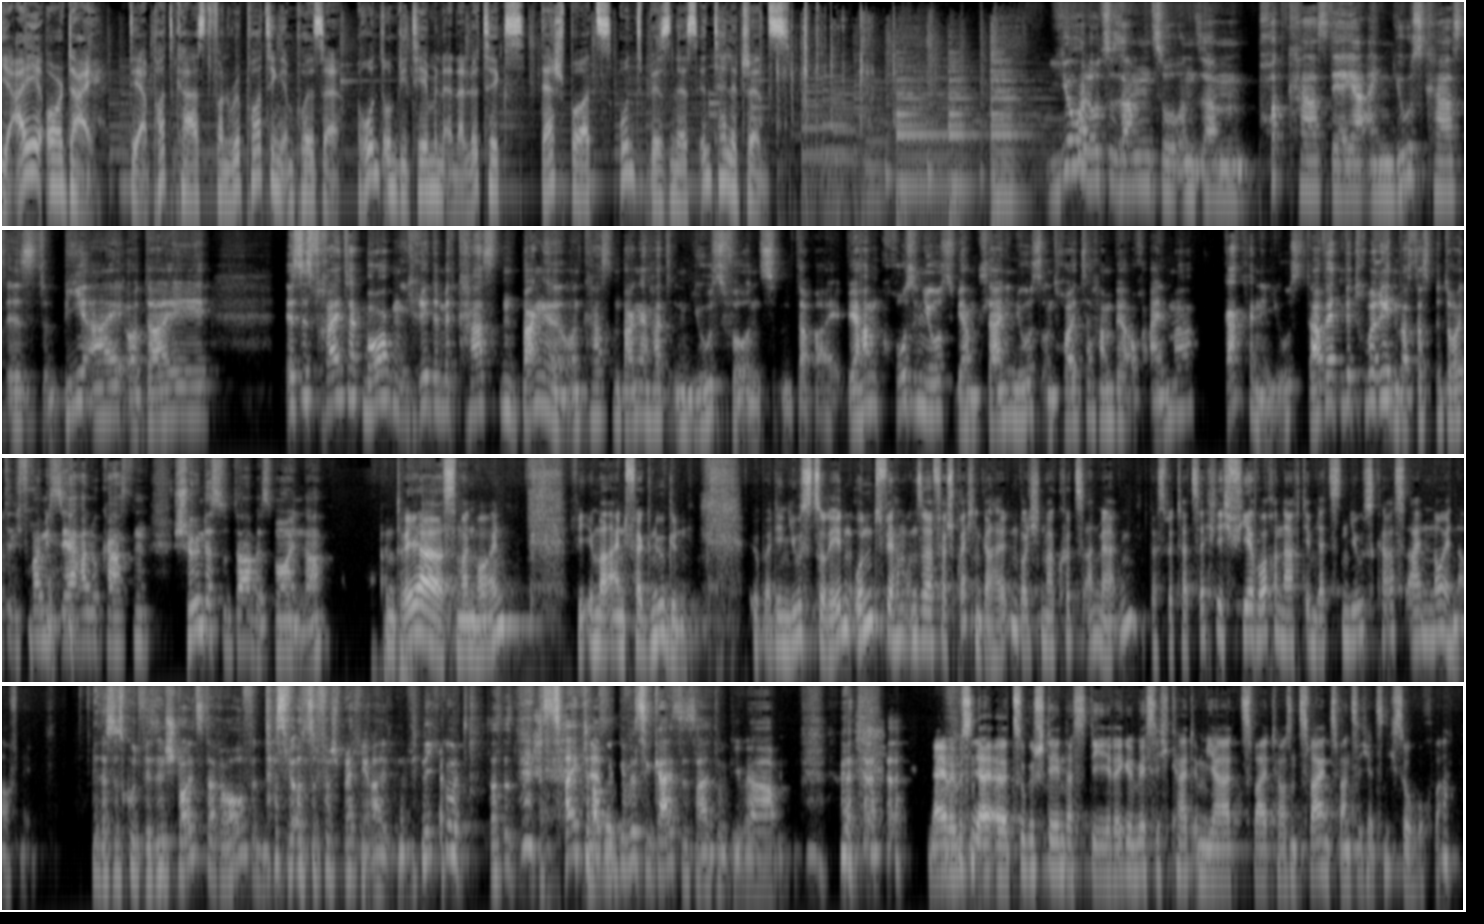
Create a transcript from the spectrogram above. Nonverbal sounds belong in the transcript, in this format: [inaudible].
BI or Die, der Podcast von Reporting Impulse rund um die Themen Analytics, Dashboards und Business Intelligence. Jo, hallo zusammen zu unserem Podcast, der ja ein Newscast ist, BI or Die. Es ist Freitagmorgen. Ich rede mit Carsten Bange und Carsten Bange hat News für uns dabei. Wir haben große News, wir haben kleine News und heute haben wir auch einmal gar keine News. Da werden wir drüber reden, was das bedeutet. Ich freue mich sehr. Hallo Carsten, schön, dass du da bist. Moin, ne? Andreas, mein Moin. Wie immer ein Vergnügen, über die News zu reden. Und wir haben unser Versprechen gehalten, wollte ich mal kurz anmerken, dass wir tatsächlich vier Wochen nach dem letzten Newscast einen neuen aufnehmen. Das ist gut. Wir sind stolz darauf, dass wir unsere Versprechen halten. Finde ich gut. Das, ist, das zeigt auch eine gewisse Geisteshaltung, die wir haben. [laughs] Naja, wir müssen ja äh, zugestehen, dass die Regelmäßigkeit im Jahr 2022 jetzt nicht so hoch war.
